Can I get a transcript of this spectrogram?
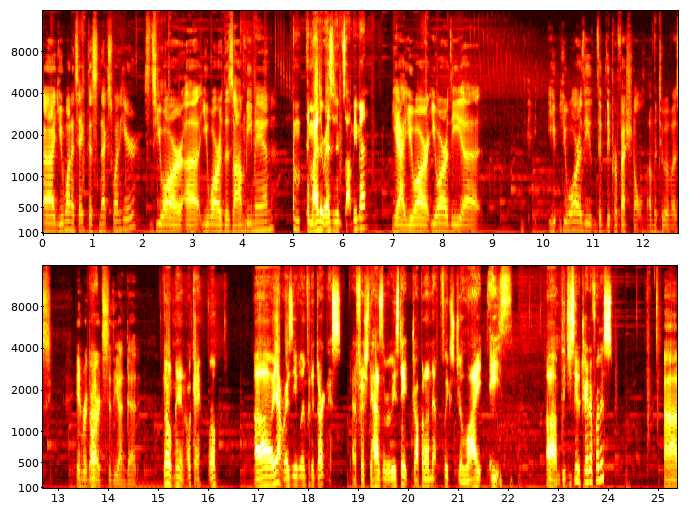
Uh, you want to take this next one here, since you are uh you are the zombie man. Am, am I the resident zombie man? Yeah, you are. You are the. uh You you are the the, the professional of the two of us, in regards to the undead. Oh man. Okay. Well. Uh yeah, Resident Evil Infinite Darkness officially has the release date, dropping on Netflix July eighth. Um, did you see the trailer for this? Uh,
